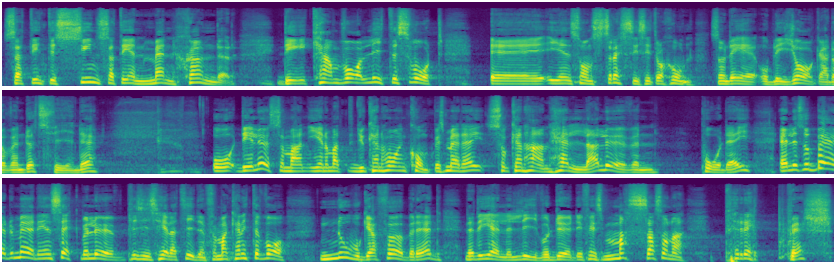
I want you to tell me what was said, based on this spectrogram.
så att det inte syns att det är en människa under. Det kan vara lite svårt eh, i en sån stressig situation som det är att bli jagad av en dödsfiende. Och Det löser man genom att du kan ha en kompis med dig så kan han hälla löven på dig. Eller så bär du med dig en säck med löv precis hela tiden för man kan inte vara noga förberedd när det gäller liv och död. Det finns massa såna preppers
